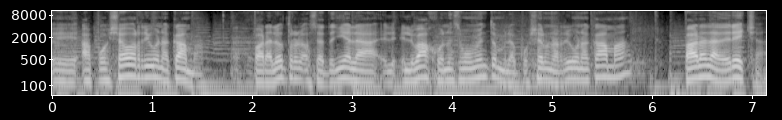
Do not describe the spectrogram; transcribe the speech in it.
eh, apoyado arriba de una cama. Para el otro, lado, o sea, tenía la- el, el bajo en ese momento, me lo apoyaron arriba de una cama para la derecha.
